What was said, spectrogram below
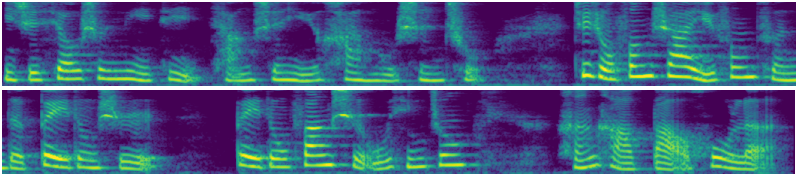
一直销声匿迹，藏身于汉墓深处。这种封杀与封存的被动式、被动方式，无形中很好保护了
